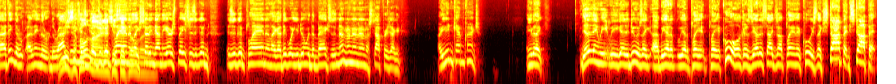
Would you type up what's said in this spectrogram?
I think the I think the the rationing is, good, is a good it's plan, and like line. shutting down the airspace is a good is a good plan, and like I think what you're doing with the banks is no no no no no stop for a second. Are you eating Captain Crunch? And you'd be like, the other thing we, we got to do is like uh, we got to we got to play it play it cool because the other side's not playing it cool. He's like, stop it, stop it,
